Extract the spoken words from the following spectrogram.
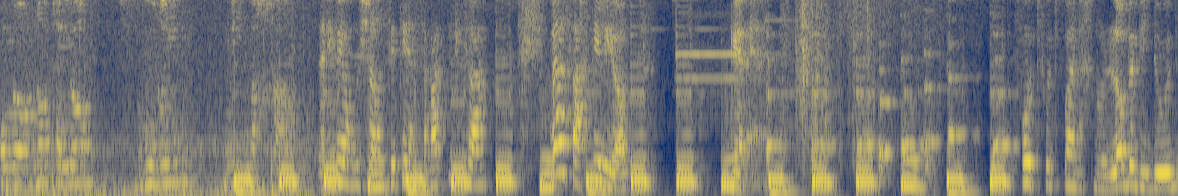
ומעונות היום סגורים ממחר. אני ביום ראשון עשיתי הסבת מקצוע, והפכתי להיות גננת. טפו טפו טפו, אנחנו לא בבידוד.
